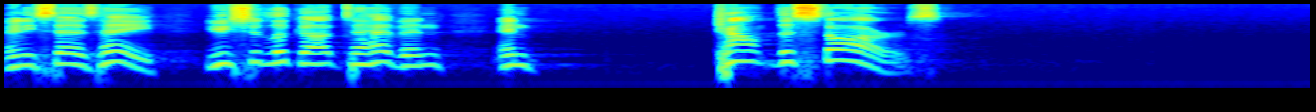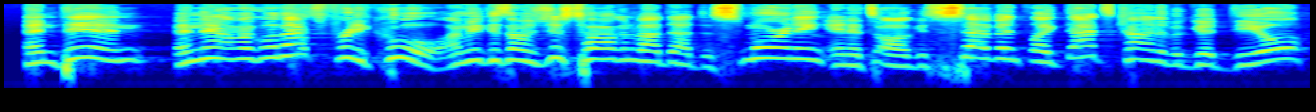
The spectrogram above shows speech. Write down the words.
and he says, Hey, you should look up to heaven and count the stars. And then, and then I'm like, well, that's pretty cool. I mean, because I was just talking about that this morning and it's August 7th. Like, that's kind of a good deal.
